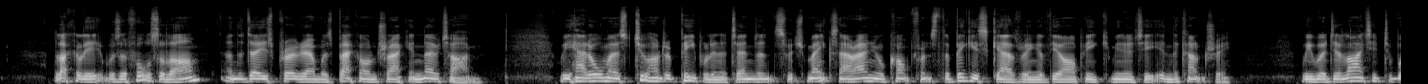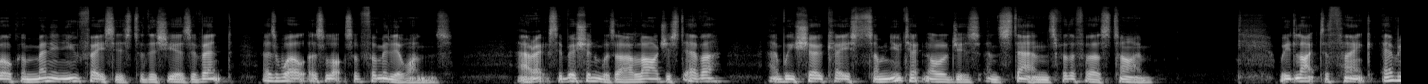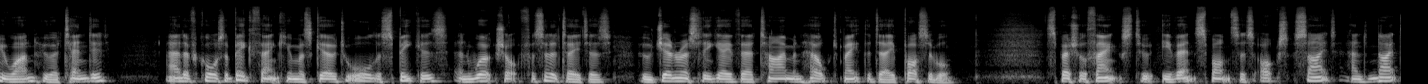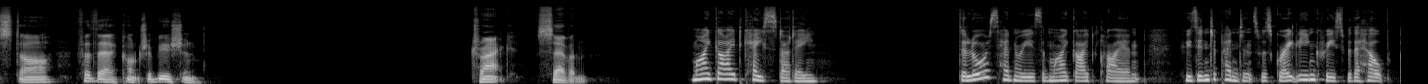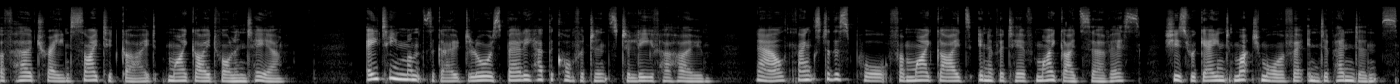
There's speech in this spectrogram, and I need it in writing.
Luckily, it was a false alarm, and the day's programme was back on track in no time. We had almost 200 people in attendance, which makes our annual conference the biggest gathering of the RP community in the country. We were delighted to welcome many new faces to this year's event, as well as lots of familiar ones. Our exhibition was our largest ever, and we showcased some new technologies and stands for the first time. We'd like to thank everyone who attended and of course, a big thank you must go to all the speakers and workshop facilitators who generously gave their time and helped make the day possible. Special thanks to event sponsors Oxsight and Nightstar for their contribution. Track 7 My Guide Case Study Dolores Henry is a My Guide client whose independence was greatly increased with the help of her trained sighted guide, My Guide Volunteer. 18 months ago, Dolores barely had the confidence to leave her home. Now, thanks to the support from My Guide's innovative My Guide service, she's regained much more of her independence.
